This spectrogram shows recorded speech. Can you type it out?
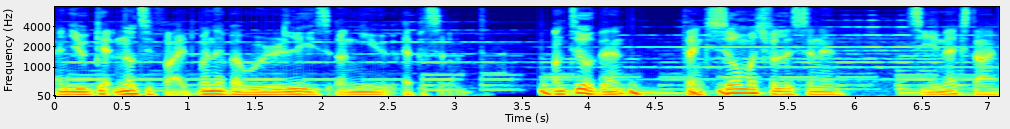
and you'll get notified whenever we release a new episode? Until then, thanks so much for listening. See you next time.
